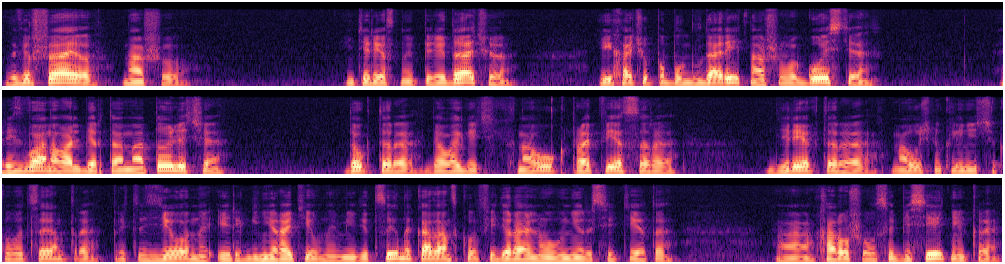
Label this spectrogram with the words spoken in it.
завершаю нашу интересную передачу и хочу поблагодарить нашего гостя, Резванова Альберта Анатольевича, доктора биологических наук, профессора, директора научно-клинического центра прецизионной и регенеративной медицины Казанского федерального университета, а, хорошего собеседника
